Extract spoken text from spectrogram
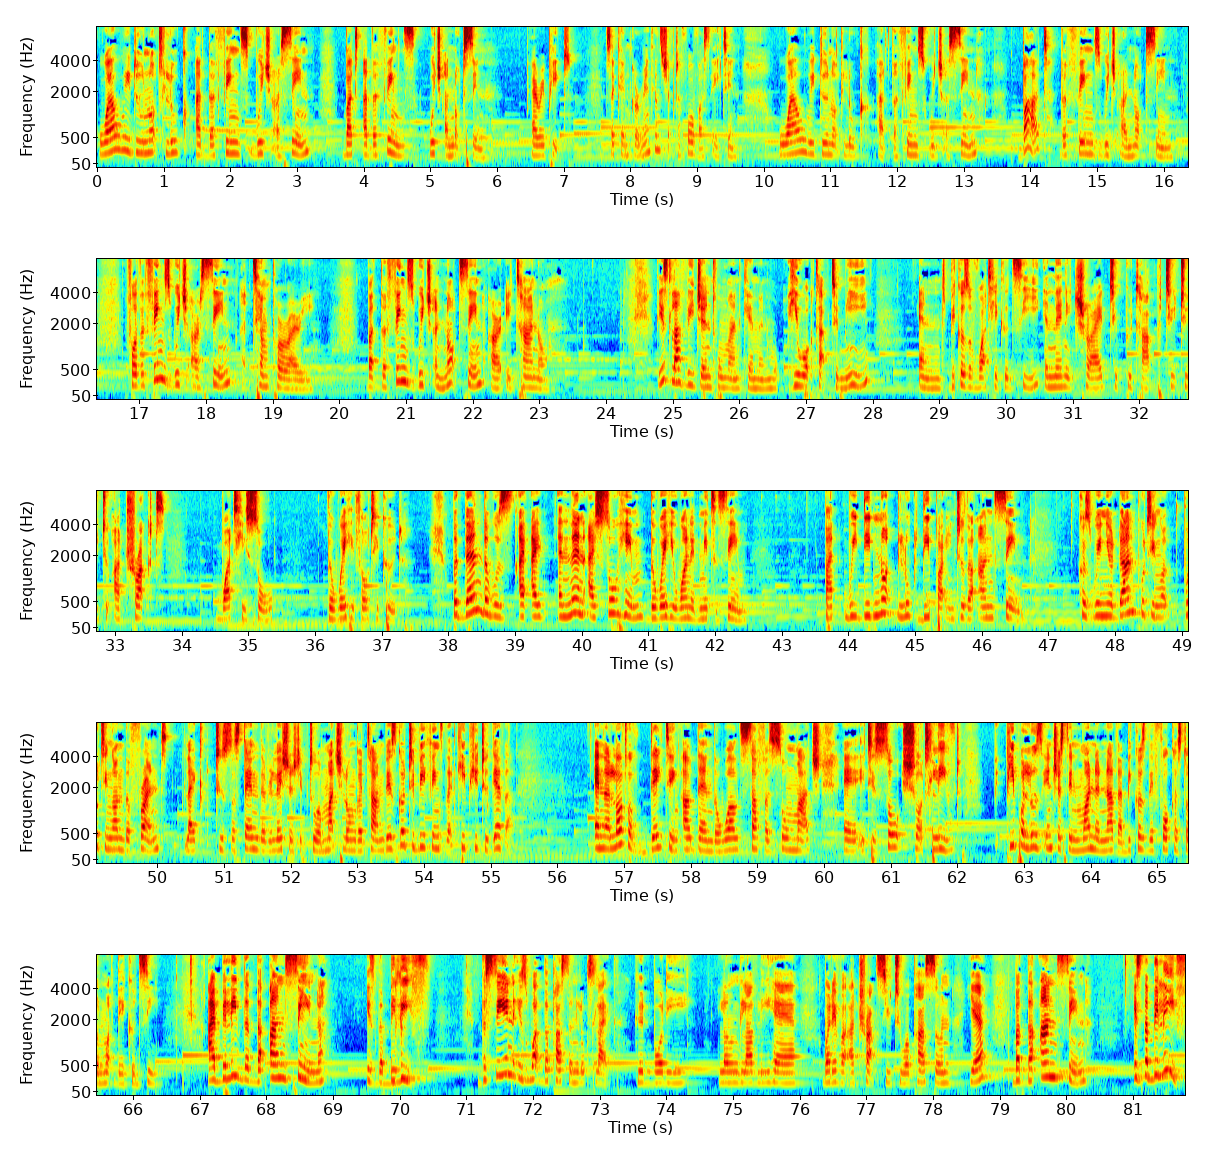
While we do not look at the things which are seen, but at the things which are not seen. I repeat. Second Corinthians chapter 4, verse 18 while we do not look at the things which are seen, but the things which are not seen. For the things which are seen are temporary, but the things which are not seen are eternal. This lovely gentleman came and he walked up to me and because of what he could see and then he tried to put up to to to attract what he saw the way he thought he could but then there was I, I and then I saw him the way he wanted me to see him. But we did not look deeper into the unseen. Because when you're done putting putting on the front, like to sustain the relationship to a much longer term, there's got to be things that keep you together. And a lot of dating out there in the world suffers so much. Uh, it is so short lived. People lose interest in one another because they focused on what they could see. I believe that the unseen is the belief. The seen is what the person looks like good body, long, lovely hair, whatever attracts you to a person, yeah? But the unseen is the belief.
